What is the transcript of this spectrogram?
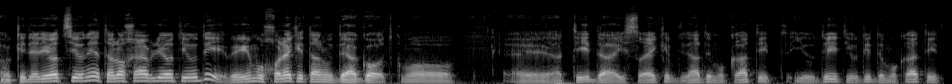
אבל כדי להיות ציוני אתה לא חייב להיות יהודי, ואם הוא חולק איתנו דאגות כמו אה, עתיד הישראל כמדינה דמוקרטית יהודית, יהודית דמוקרטית,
